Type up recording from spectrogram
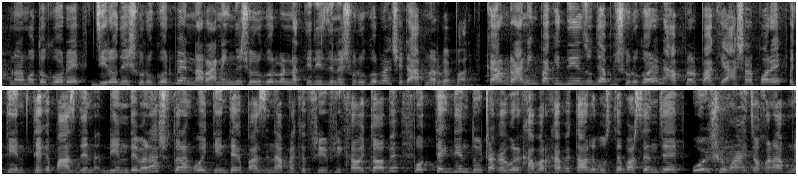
আপনার মতো করে জিরো দিয়ে শুরু করবেন, না রানিং দিয়ে শুরু করবেন, না তিরিশ দিনে শুরু করবেন, সেটা আপনার ব্যাপার। কারণ রানিং পাখি দিয়ে যদি আপনি শুরু করেন, আপনার পাখি আসার পরে ওই তিন থেকে পাঁচ দিন ডিম দেবে না, সুতরাং ওই তিন থেকে পাঁচ দিন আপনাকে ফ্রি ফ্রি খাওয়াইতে হবে। প্রত্যেক দিন দুই টাকা করে খাবার খাবে, তাহলে বুঝতে পারছেন যে ওই সময় যখন আপনি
